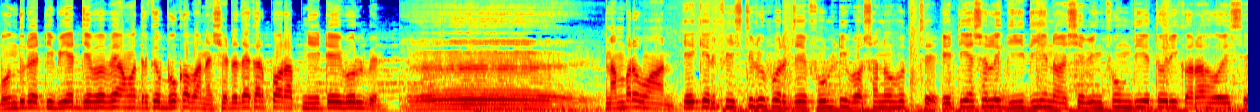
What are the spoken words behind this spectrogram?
বন্ধুরা টিভিএর যেভাবে আমাদেরকে বোকা বানায় সেটা দেখার পর আপনি এটাই বলবেন। নাম্বার ওয়ান কেকের ফিস্টির উপর যে ফুলটি বসানো হচ্ছে, এটি আসলে ঘি দিয়ে নয় শেভিং ফোম দিয়ে তৈরি করা হয়েছে।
